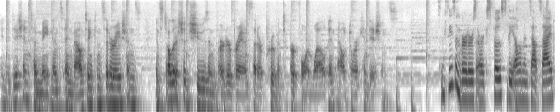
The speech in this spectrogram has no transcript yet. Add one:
In addition to maintenance and mounting considerations, installers should choose inverter brands that are proven to perform well in outdoor conditions. Since these inverters are exposed to the elements outside,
